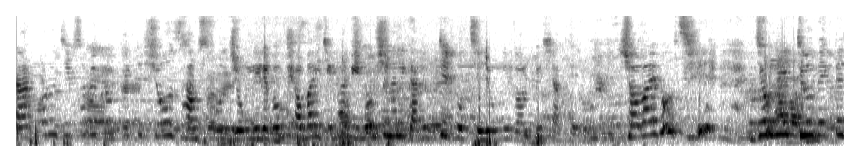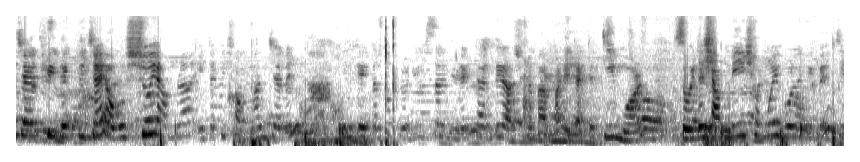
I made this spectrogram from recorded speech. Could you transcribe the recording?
তারপরও যেভাবে প্রত্যেকটা শোজ হাউসফুল জঙ্গির এবং সবাই যেভাবে ইমোশনালি কানেক্টেড হচ্ছে জঙ্গির গল্পের সাথে, সবাই বলছে, জঙ্গি টু দেখতে চায় থ্রি দেখতে চায়। অবশ্যই আমরা এটাকে সম্মান জানাই, কিন্তু এটা তো প্রডিউসার ডিরেক্টরদের আসলে ব্যাপার এটা একটা টিম ওয়ার্ক সো এটা সামনেই সময় বলে দিবে যে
